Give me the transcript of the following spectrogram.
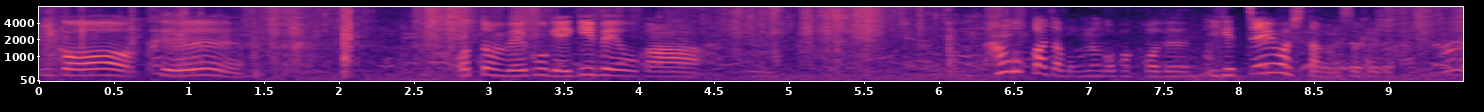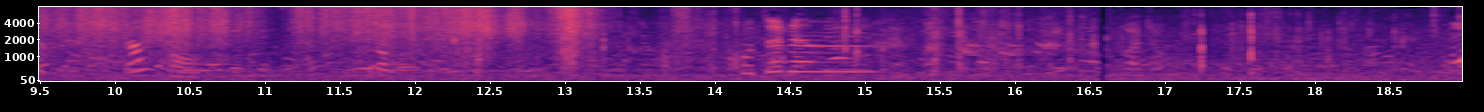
이거 그 어떤 외국 애기 배우가 한국 과자 먹는 거 봤거든. 이게 제일 맛있다 그랬어, 걔가. 진짜? 어. 고드름. 가져. 어?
